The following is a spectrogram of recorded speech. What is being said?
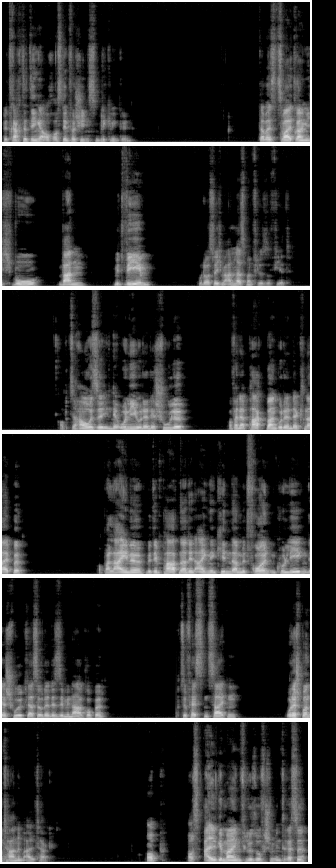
betrachtet Dinge auch aus den verschiedensten Blickwinkeln. Dabei ist zweitrangig, wo, wann, mit wem oder aus welchem Anlass man philosophiert. Ob zu Hause, in der Uni oder der Schule, auf einer Parkbank oder in der Kneipe. Ob alleine, mit dem Partner, den eigenen Kindern, mit Freunden, Kollegen, der Schulklasse oder der Seminargruppe. Ob zu festen Zeiten oder spontan im Alltag. Ob aus allgemeinem philosophischem Interesse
